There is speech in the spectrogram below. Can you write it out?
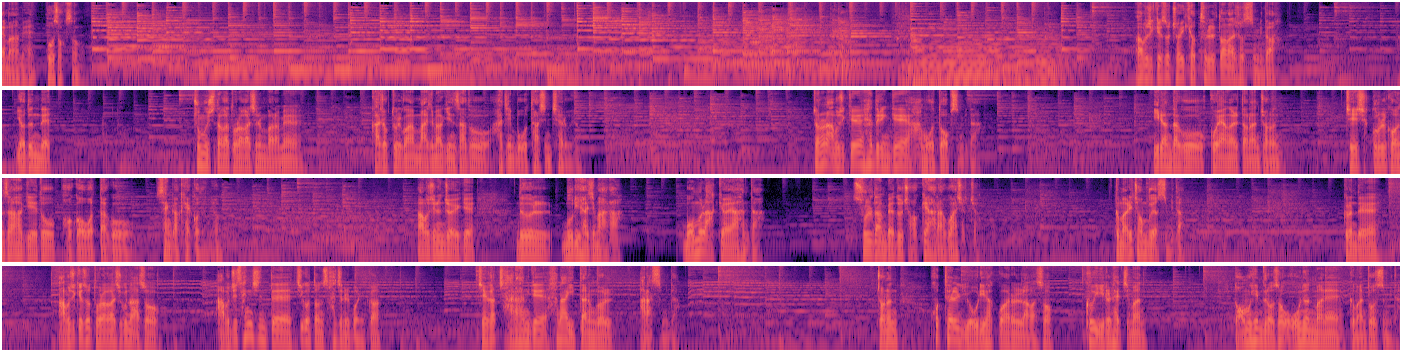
내 마음의 보석성 아버지께서 저희 곁을 떠나셨습니다. 여든넷 주무시다가 돌아가시는 바람에 가족들과 마지막 인사도 하지 못하신 채로요. 저는 아버지께 해드린 게 아무것도 없습니다. 일한다고 고향을 떠난 저는 제 식구를 건사하기에도 버거웠다고 생각했거든요. 아버지는 저에게 늘 무리하지 마라. 몸을 아껴야 한다. 술, 담배도 적게 하라고 하셨죠. 그 말이 전부였습니다. 그런데 아버지께서 돌아가시고 나서 아버지 생신 때 찍었던 사진을 보니까 제가 잘한 게 하나 있다는 걸 알았습니다. 저는 호텔 요리학과를 나와서 그 일을 했지만 너무 힘들어서 5년 만에 그만두었습니다.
